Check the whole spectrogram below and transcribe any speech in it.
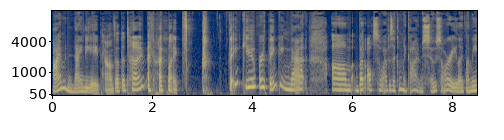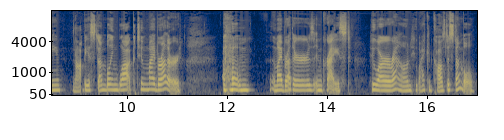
I'm 98 pounds at the time. And I'm like, thank you for thinking that. Um, but also, I was like, oh my God, I'm so sorry. Like, let me not be a stumbling block to my brother, um, my brothers in Christ who are around who I could cause to stumble.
